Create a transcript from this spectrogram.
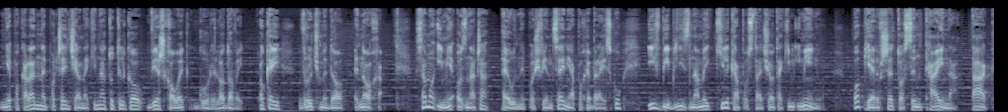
niepokalane poczęcie Anakina to tylko wierzchołek góry lodowej. Okej, okay, wróćmy do Enocha. Samo imię oznacza pełny poświęcenia po hebrajsku i w Biblii znamy kilka postaci o takim imieniu. Po pierwsze to syn Kaina, tak,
